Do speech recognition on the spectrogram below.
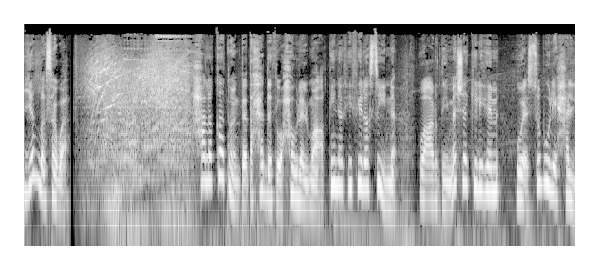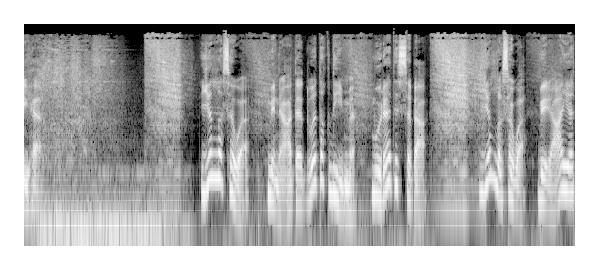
يلا سوا. حلقات تتحدث حول المعاقين في فلسطين وعرض مشاكلهم وسبل حلها. يلا سوا من إعداد وتقديم مراد السبع. يلا سوا برعاية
